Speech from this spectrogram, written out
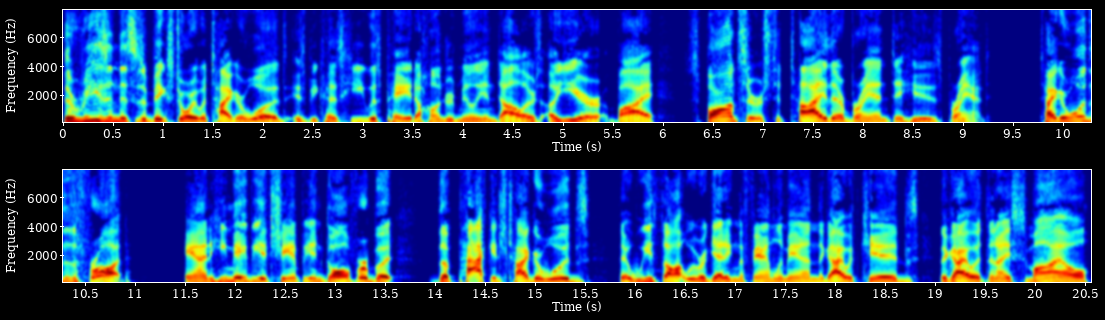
The reason this is a big story with Tiger Woods is because he was paid $100 million a year by sponsors to tie their brand to his brand. Tiger Woods is a fraud, and he may be a champion golfer, but the package Tiger Woods that we thought we were getting the family man, the guy with kids, the guy with the nice smile,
